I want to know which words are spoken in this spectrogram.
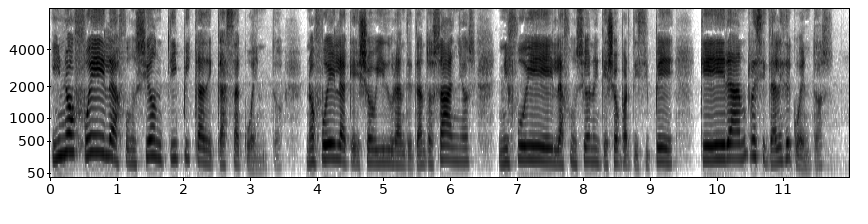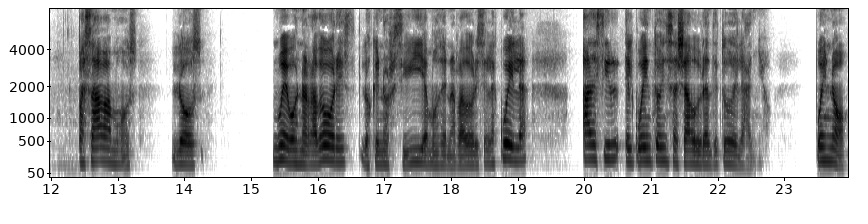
Y no fue la función típica de casa cuento, no fue la que yo vi durante tantos años, ni fue la función en que yo participé, que eran recitales de cuentos. Pasábamos los nuevos narradores, los que nos recibíamos de narradores en la escuela, a decir el cuento ensayado durante todo el año. Pues no,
